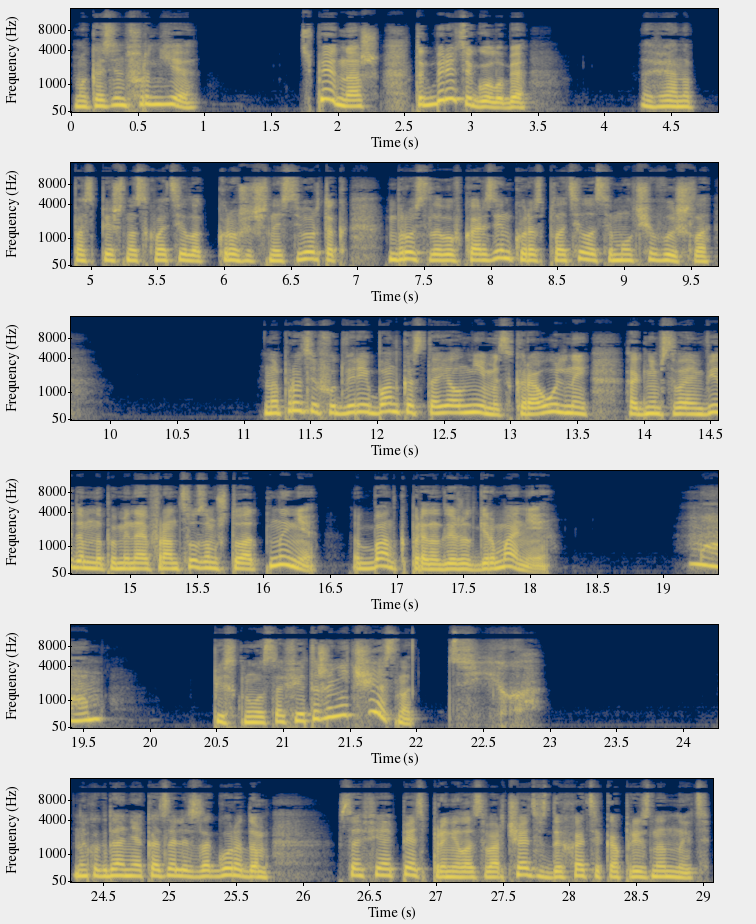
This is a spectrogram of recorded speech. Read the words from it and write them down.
магазин Фурнье». «Теперь наш. Так берите голубя». Виана поспешно схватила крошечный сверток, бросила его в корзинку, расплатилась и молча вышла. Напротив у дверей банка стоял немец караульный, одним своим видом напоминая французам, что отныне Банк принадлежит Германии». «Мам!» — пискнула София. «Это же нечестно!» «Тихо!» Но когда они оказались за городом, София опять принялась ворчать, вздыхать и капризно ныть.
